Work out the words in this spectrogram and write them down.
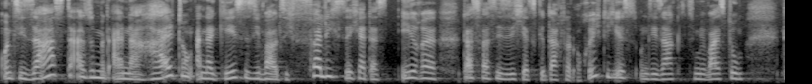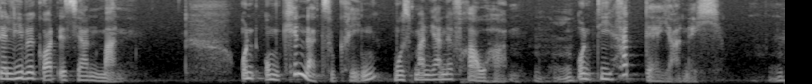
und sie saß da also mit einer Haltung, einer Geste. Sie war sich völlig sicher, dass ihre, das, was sie sich jetzt gedacht hat, auch richtig ist. Und sie sagte zu mir, weißt du, der liebe Gott ist ja ein Mann. Und um Kinder zu kriegen, muss man ja eine Frau haben. Mhm. Und die hat der ja nicht. Mhm.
